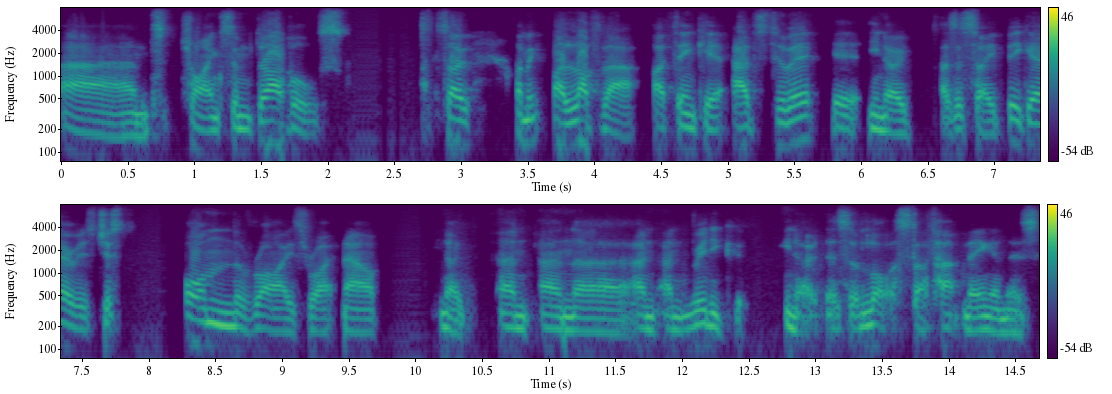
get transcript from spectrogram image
and trying some doubles. So, I mean, I love that. I think it adds to it. it you know, as I say, big air is just on the rise right now. You know, and and uh, and and really, you know, there's a lot of stuff happening, and there's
